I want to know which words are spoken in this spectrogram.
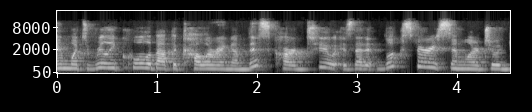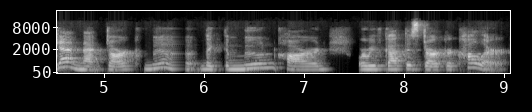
and what's really cool about the coloring of this card, too, is that it looks very similar to, again, that dark moon, like the moon card, where we've got this darker color.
